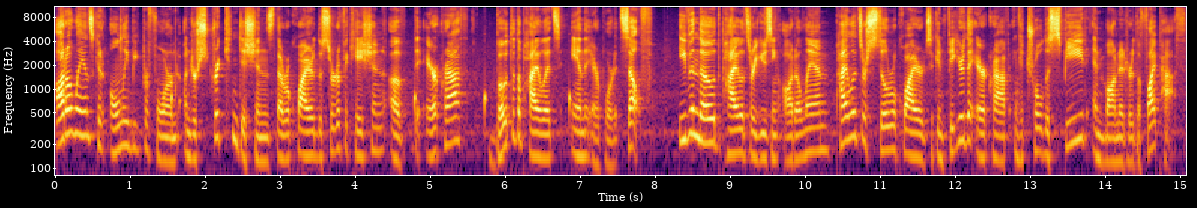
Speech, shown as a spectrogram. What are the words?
autolands can only be performed under strict conditions that require the certification of the aircraft, both of the pilots, and the airport itself. Even though the pilots are using Autoland, pilots are still required to configure the aircraft and control the speed and monitor the flight path.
